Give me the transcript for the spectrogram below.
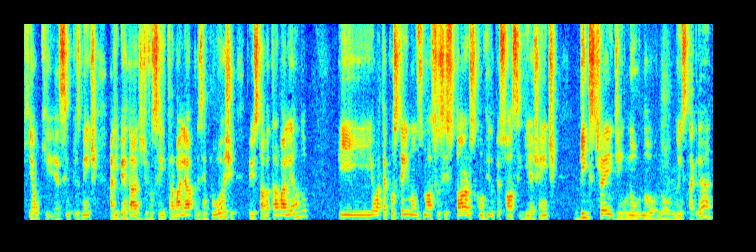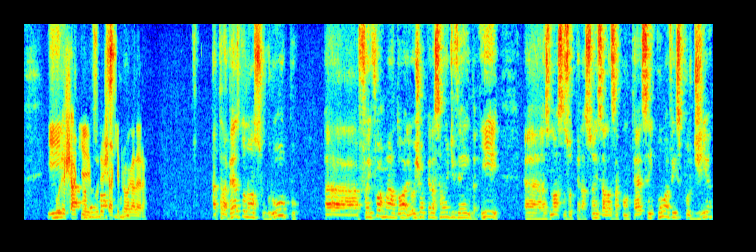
que é o que? É simplesmente a liberdade de você ir trabalhar. Por exemplo, hoje eu estava trabalhando e eu até postei nos nossos stories, convido o pessoal a seguir a gente, Big Trading no, no, no, no Instagram. E vou deixar aqui, vou deixar aqui para a galera. Através do nosso grupo, uh, foi informado, olha, hoje a operação é de venda. E as nossas operações, elas acontecem uma vez por dia,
